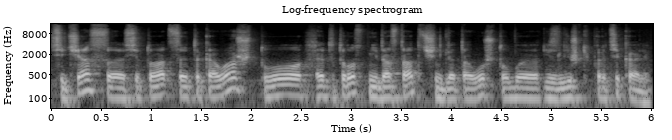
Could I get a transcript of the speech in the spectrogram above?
Сейчас э, ситуация такова, что этот рост недостаточен для того, чтобы излишки протекали.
